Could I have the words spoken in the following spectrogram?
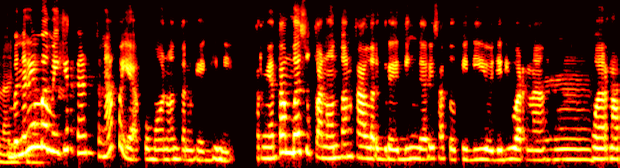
sebenarnya mbak mikir kan kenapa ya aku mau nonton kayak gini ternyata mbak suka nonton color grading dari satu video jadi warna hmm. warna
